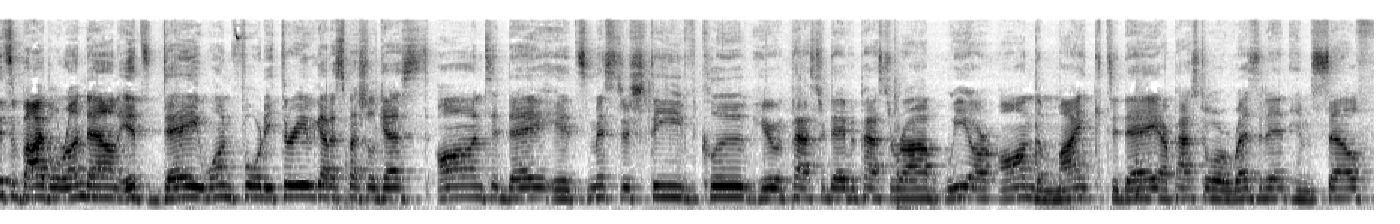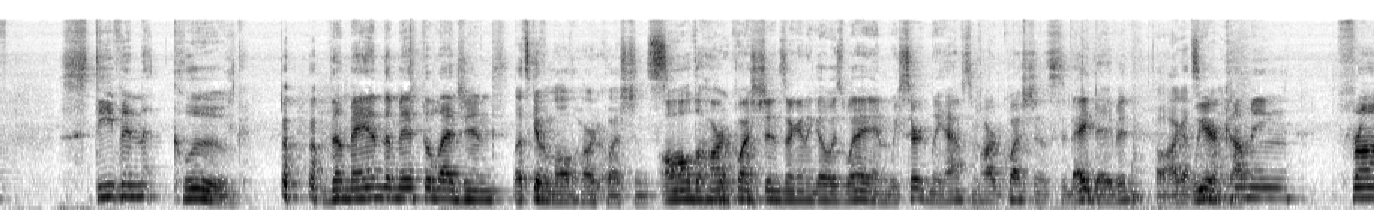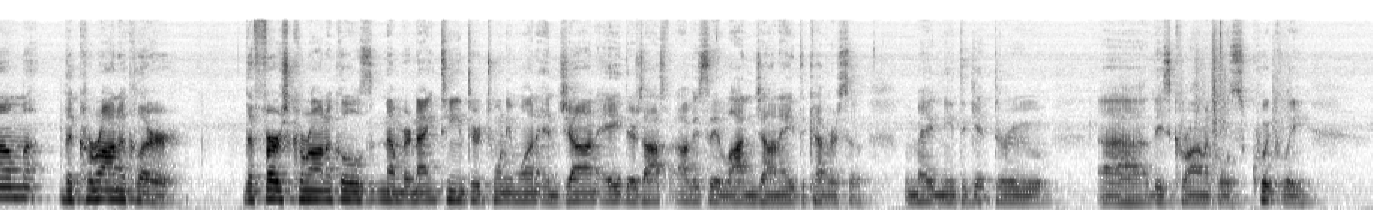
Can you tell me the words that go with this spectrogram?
It's a Bible rundown. It's day 143. We got a special guest on today. It's Mr. Steve Klug here with Pastor David, Pastor Rob. We are on the mic today. Our pastoral resident himself, Stephen Klug. the man, the myth, the legend. Let's give him all the hard questions. All the hard, questions are going to go his way, and we certainly have some hard questions today, David. Oh, I got. We are up. coming from the Chronicler, the first Chronicles, number 19 through 21, and John 8. There's obviously a lot in John 8 to cover, so we may need to get through uh, these Chronicles quickly.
